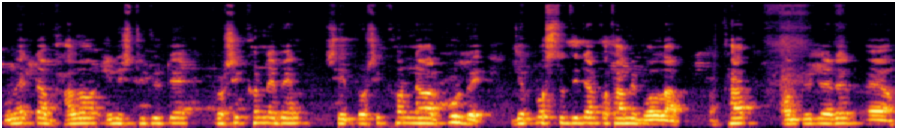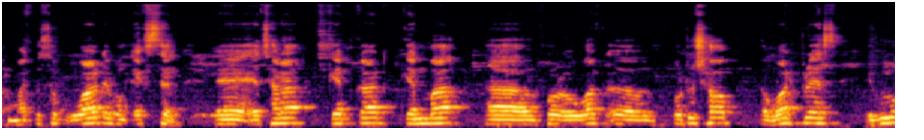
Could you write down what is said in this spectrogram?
কোনো একটা ভালো ইনস্টিটিউটে প্রশিক্ষণ নেবেন। সেই প্রশিক্ষণ নেওয়ার পূর্বে যে প্রস্তুতিটার কথা আমি বললাম, অর্থাৎ কম্পিউটারের মাইক্রোসফট ওয়ার্ড এবং এক্সেল এছাড়া ক্যাপকার্ট ক্যানভা ফটোশপ ওয়ার্ডপ্রেস এগুলো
